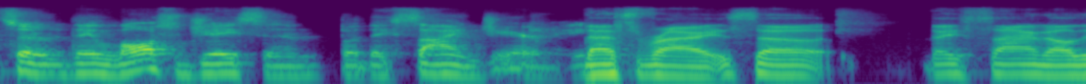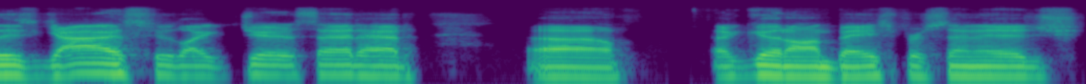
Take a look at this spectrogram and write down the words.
So they lost Jason, but they signed Jeremy. That's right. So they signed all these guys who, like Jared said, had uh, a good on base percentage,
